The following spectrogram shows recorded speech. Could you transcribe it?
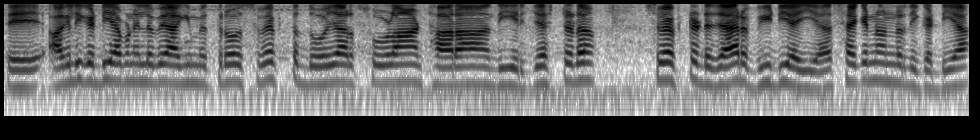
ਤੇ ਅਗਲੀ ਗੱਡੀ ਆਪਣੇ ਲਵੇ ਆ ਗਈ ਮਿੱਤਰੋ ਸਵਿਫਟ 2016 18 ਦੀ ਰਜਿਸਟਰਡ ਸਵਿਫਟ ਡਿਜ਼ਾਇਰ VDI ਆ ਸੈਕੰਡ ਓਨਰ ਦੀ ਗੱਡੀ ਆ।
